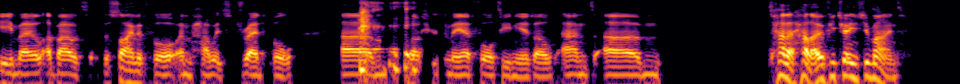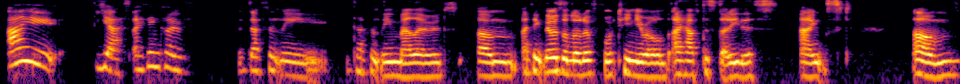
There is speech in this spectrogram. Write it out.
email about the sign of four and how it's dreadful. Um, well, she was a mere 14 years old. And um, Tana, hello. Have you changed your mind? I yes, I think I've definitely definitely mellowed. Um, I think there was a lot of 14 year old. I have to study this angst. Um,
